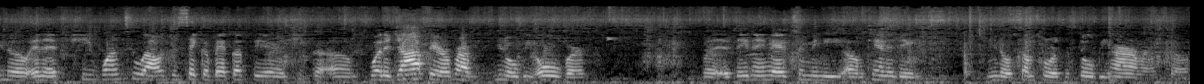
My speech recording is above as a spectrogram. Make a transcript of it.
You know, and if she wants to, I'll just take her back up there and she could, um, well, the job fair will probably, you know, be over. But if they didn't have too many um, candidates, you know, some stores will still be hiring, so.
